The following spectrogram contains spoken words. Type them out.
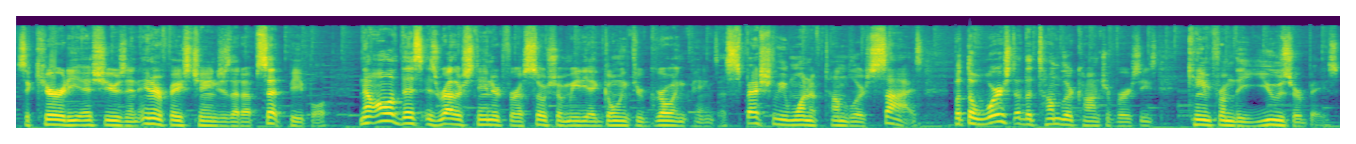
security issues, and interface changes that upset people. Now, all of this is rather standard for a social media going through growing pains, especially one of Tumblr's size. But the worst of the Tumblr controversies came from the user base,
